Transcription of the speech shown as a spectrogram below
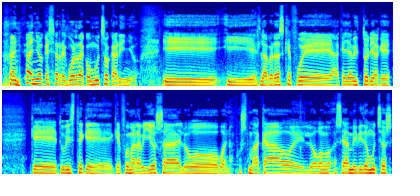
año que se recuerda con mucho cariño. Y, y y la verdad es que fue aquella victoria que, que tuviste que, que fue maravillosa. Y luego, bueno, pues Macao y luego se han vivido muchos,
